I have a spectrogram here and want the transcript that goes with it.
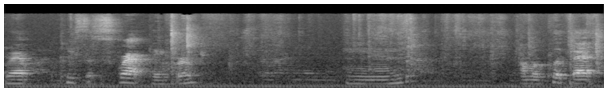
Grab a piece of scrap paper and I'm gonna put that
